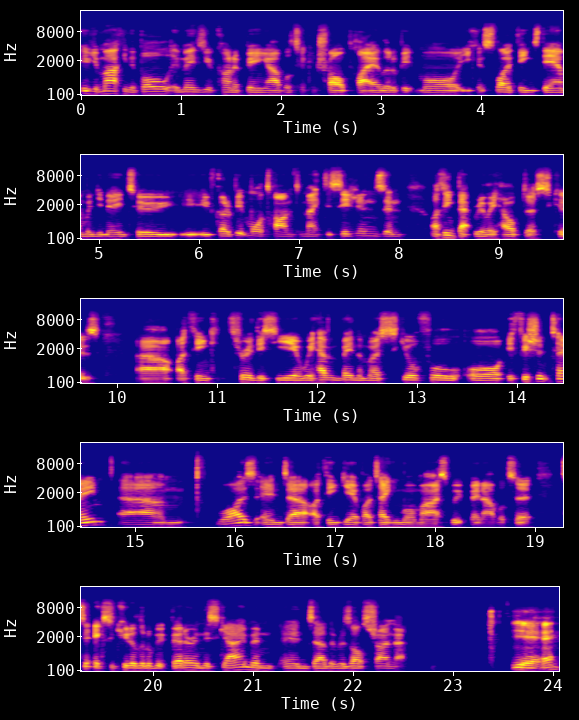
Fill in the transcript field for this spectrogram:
if you're marking the ball, it means you're kind of being able to control play a little bit more. You can slow things down when you need to. You've got a bit more time to make decisions, and I think that really helped us because uh, I think through this year we haven't been the most skillful or efficient team. Um, wise. And uh, I think yeah, by taking more marks, we've been able to to execute a little bit better in this game, and and uh, the results shown that. Yeah,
